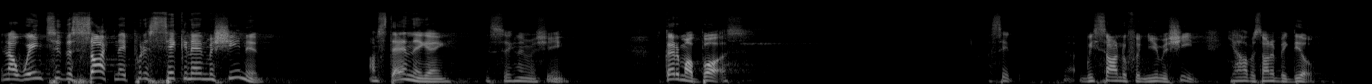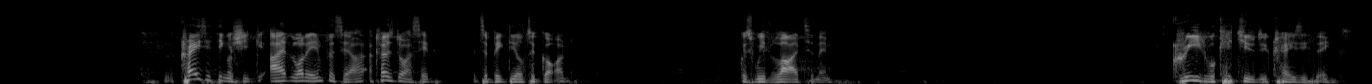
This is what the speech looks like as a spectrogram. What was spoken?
and I went to the site and they put a second hand machine in. I'm standing there going, a second hand machine. I go to my boss. I said, we signed off a new machine. Yeah, but it's not a big deal. The crazy thing was, she, I had a lot of influence there. I closed the door. I said, it's a big deal to God because we've lied to them. Greed will get you to do crazy things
